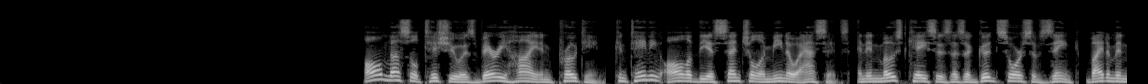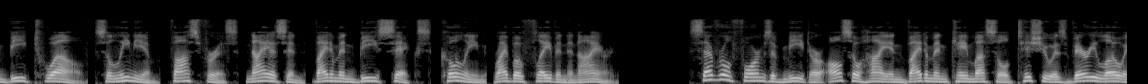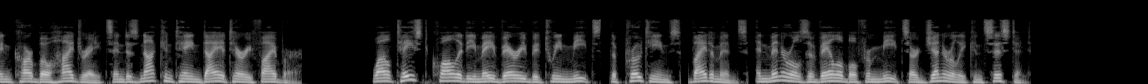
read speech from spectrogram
All muscle tissue is very high in protein, containing all of the essential amino acids, and in most cases is a good source of zinc, vitamin B12, selenium, phosphorus, niacin, vitamin B6, choline, riboflavin and iron. Several forms of meat are also high in vitamin K. Muscle tissue is very low in carbohydrates and does not contain dietary fiber. While taste quality may vary between meats, the proteins, vitamins, and minerals available from meats are generally consistent.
